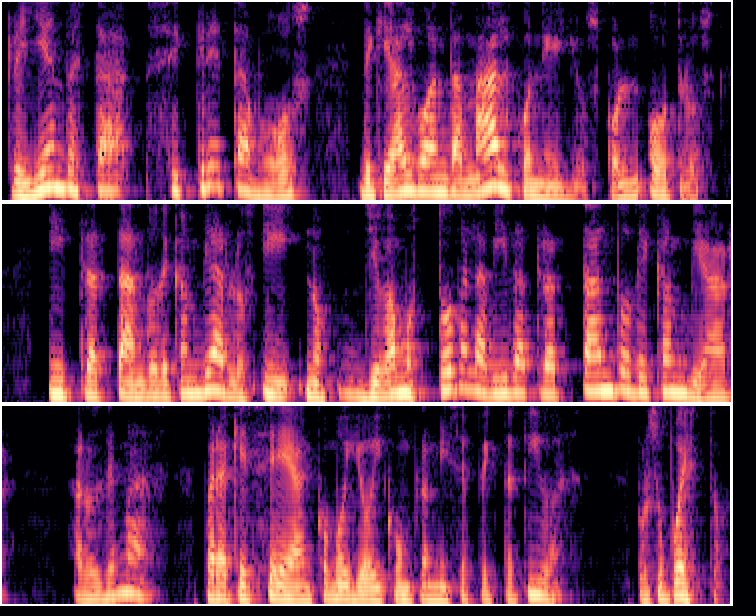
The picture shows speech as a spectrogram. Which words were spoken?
creyendo esta secreta voz de que algo anda mal con ellos, con otros, y tratando de cambiarlos. Y nos llevamos toda la vida tratando de cambiar a los demás para que sean como yo y cumplan mis expectativas. Por supuesto,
